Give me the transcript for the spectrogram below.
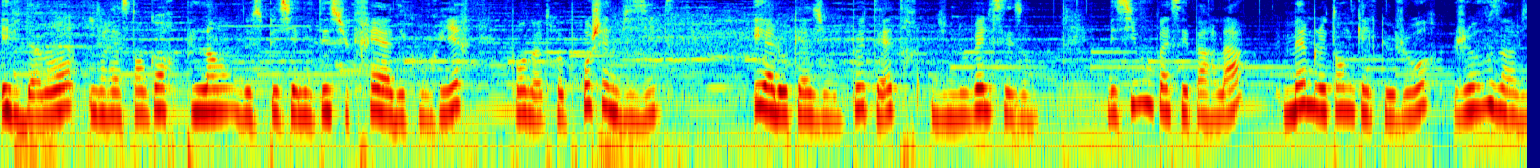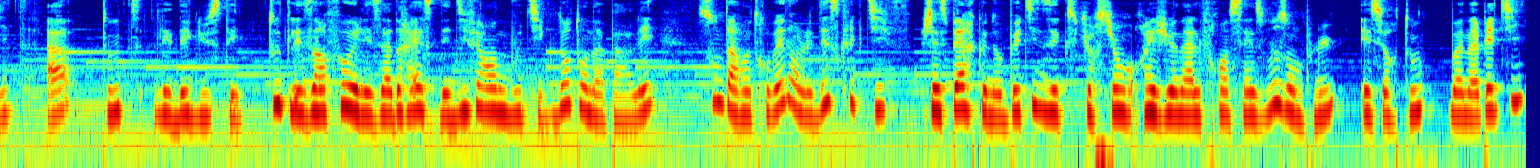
Évidemment, il reste encore plein de spécialités sucrées à découvrir pour notre prochaine visite, et à l'occasion peut-être d'une nouvelle saison. Mais si vous passez par là, même le temps de quelques jours, je vous invite à toutes les déguster. Toutes les infos et les adresses des différentes boutiques dont on a parlé sont à retrouver dans le descriptif. J'espère que nos petites excursions régionales françaises vous ont plu et surtout, bon appétit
